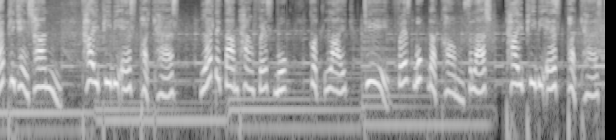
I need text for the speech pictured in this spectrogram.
แอปพลิเคชัน Thai PBS Podcast และติดตามทาง Facebook กดไลค์ที่ facebook.com/thaipbspodcast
